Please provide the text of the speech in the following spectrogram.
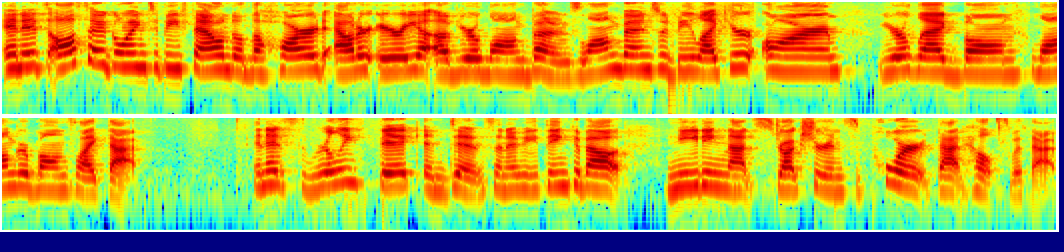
And it's also going to be found on the hard outer area of your long bones. Long bones would be like your arm, your leg bone, longer bones like that. And it's really thick and dense. And if you think about needing that structure and support, that helps with that.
